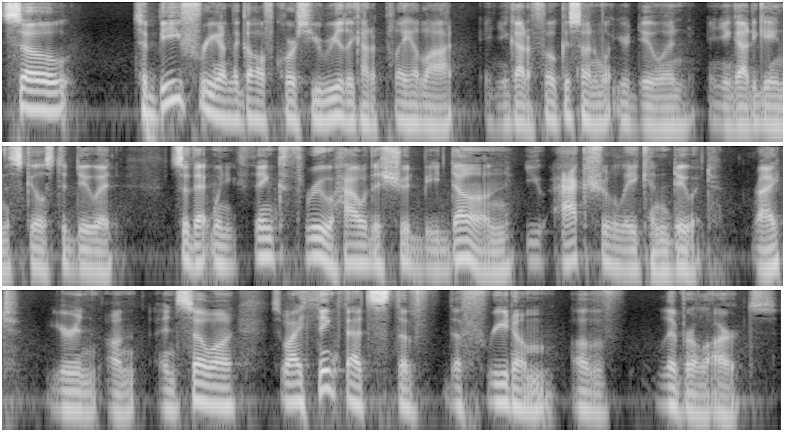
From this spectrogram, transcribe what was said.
So to be free on the golf course, you really got to play a lot and you got to focus on what you're doing and you got to gain the skills to do it so that when you think through how this should be done, you actually can do it, right? You're in on and so on. So I think that's the the freedom of liberal arts?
